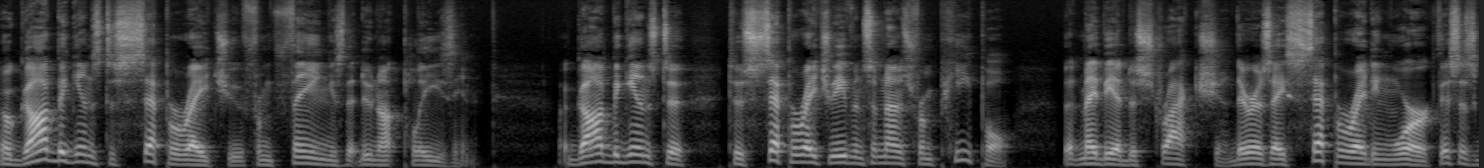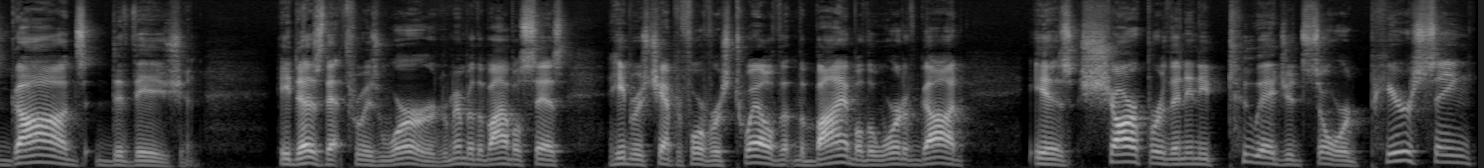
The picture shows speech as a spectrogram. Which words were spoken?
No, God begins to separate you from things that do not please Him. God begins to, to separate you even sometimes from people that may be a distraction. There is a separating work. This is God's division. He does that through His Word. Remember, the Bible says, Hebrews chapter 4, verse 12, that the Bible, the Word of God, is sharper than any two edged sword, piercing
